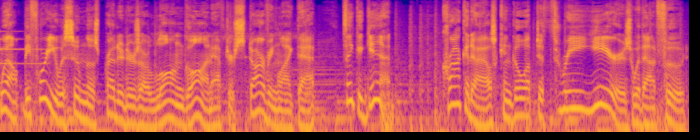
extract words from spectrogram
Well, before you assume those predators are long gone after starving like that, think again. Crocodiles can go up to three years without food,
